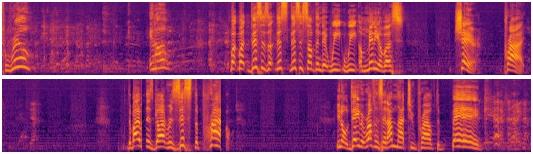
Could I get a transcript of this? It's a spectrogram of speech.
For real? You know? But but this is a, this this is something that we we uh, many of us share pride. The Bible says God resists the proud. You know, David Ruffin said, I'm not too proud to beg. That's right. That's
